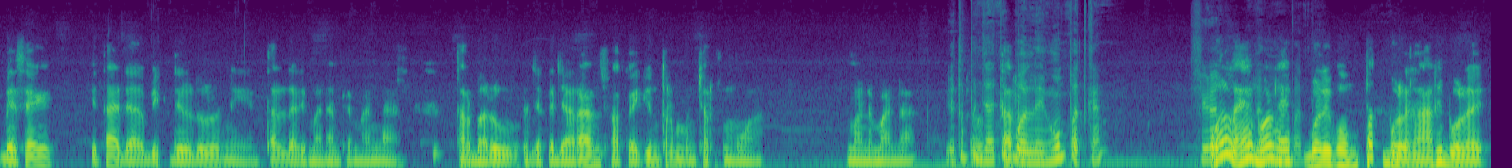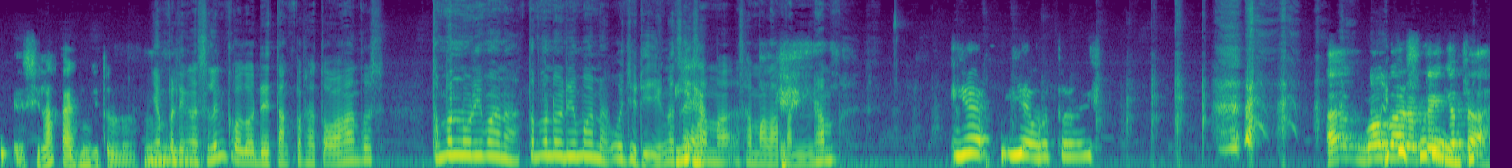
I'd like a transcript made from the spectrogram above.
biasanya kita ada big deal dulu nih ntar dari mana sampai mana ntar baru kejar-kejaran strategi ntar mencar semua mana-mana itu penjahatnya Ntar- boleh ngumpet kan? Tuh boleh boleh ngumpet. boleh ngumpet boleh lari boleh silakan gitu loh Yang paling ngeselin kalau ditangkap satu orang terus temen lu di mana? Temen lu di mana? Oh jadi ingat saya Iya. sama sama 86. iya iya betul Ah, gue Itu baru seru, keinget dah.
